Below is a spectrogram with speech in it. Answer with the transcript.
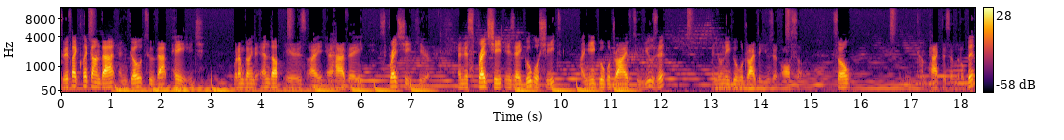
So if I click on that and go to that page, what I'm going to end up is I have a spreadsheet here. And this spreadsheet is a Google Sheet. I need Google Drive to use it, and you'll need Google Drive to use it also. So let me compact this a little bit.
